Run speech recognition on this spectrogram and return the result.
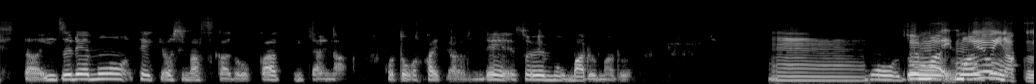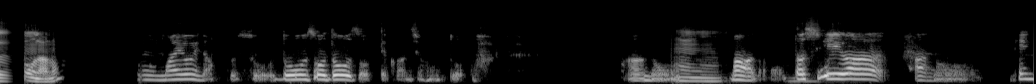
したいずれも提供しますかどうかみたいなことが書いてあるんで、それも丸々。うーん。もう迷いどなくそうなの？うん迷いなくそう、どうぞどうぞって感じ、本当。あの、うんまあ、私は、あの、健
